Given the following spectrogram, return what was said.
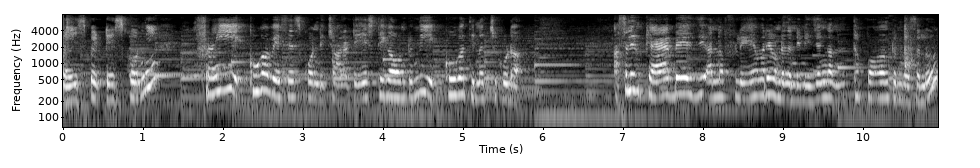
రైస్ పెట్టేసుకొని ఫ్రై ఎక్కువగా వేసేసుకోండి. చాలా టేస్టీగా ఉంటుంది. ఎక్కువగా తినచ్చు కూడా. అసలు ఇది క్యాబేజీ అన్న ఫ్లేవరే ఉండదండి. నిజంగా అంత బాగుంటుంది అసలు.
